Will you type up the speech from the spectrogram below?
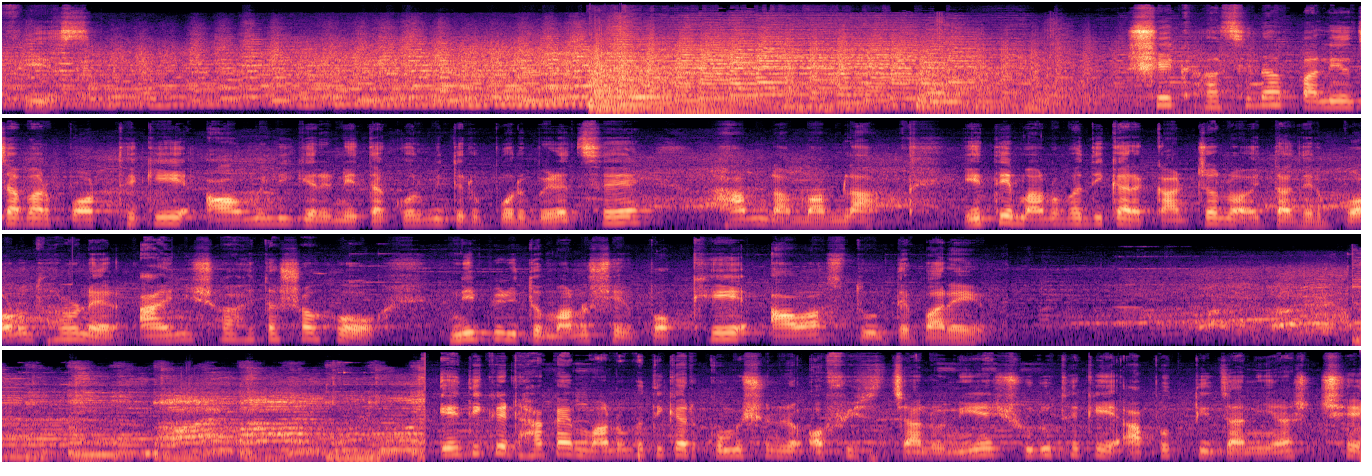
অফিস। শেখ হাসিনা পালিয়ে যাবার পর থেকে আওয়ামী লীগের নেতাকর্মীদের উপর বেড়েছে হামলা, মামলা। এতে মানবাধিকার কার্যালয় তাদের বড় ধরনের আইনি সহায়তা সহ নিপীড়িত মানুষের পক্ষে আওয়াজ তুলতে পারে। এদিকে ঢাকায় মানবাধিকার কমিশনের অফিস চালু নিয়ে শুরু থেকে আপত্তি জানিয়ে আসছে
